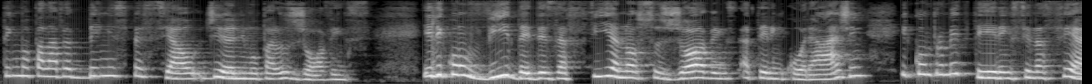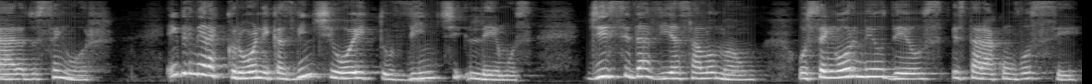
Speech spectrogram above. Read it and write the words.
tem uma palavra bem especial de ânimo para os jovens. Ele convida e desafia nossos jovens a terem coragem e comprometerem-se na seara do Senhor. Em 1 Crônicas 28, 20, lemos: Disse Davi a Salomão: O Senhor meu Deus estará com você.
